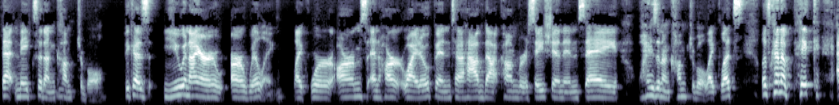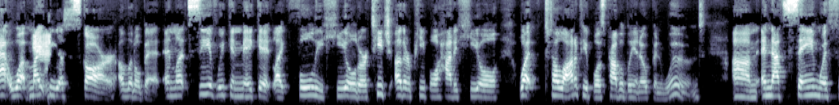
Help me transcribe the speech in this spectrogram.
that makes it uncomfortable. Because you and I are are willing. Like we're arms and heart wide open to have that conversation and say why is it uncomfortable? Like let's let's kind of pick at what might be a scar a little bit. And let's see if we can make it like fully healed or teach other people how to heal what to a lot of people is probably an open wound um, and that's same with,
